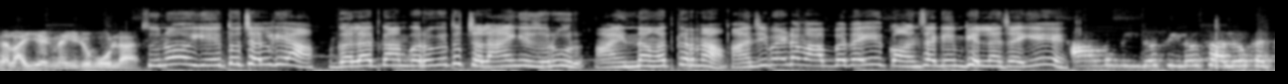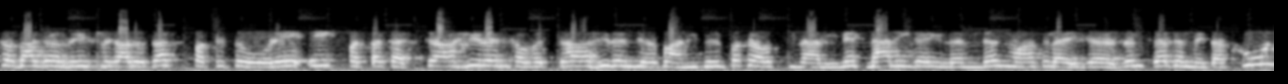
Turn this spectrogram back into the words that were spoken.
चलाइए नहीं जो बोला है। सुनो ये तो चल गया। गलत काम करोगे तो चलाएँगे ज़रूर। आइंदा मत करना। हाँ जी मैडम आप बताइए कौन सा गेम खेलना चाहिए? आओ मीलो सीलो सालो कच्चा धागा रेस लगा लो दस पत्ते तोड़े एक पत्ता कच्चा हिरन का बच्चा हिरन जो पानी में पकड़ा उसकी नानी ने। नानी गई लंदन वहाँ से लाई गर्दन गर्जन में था खून।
